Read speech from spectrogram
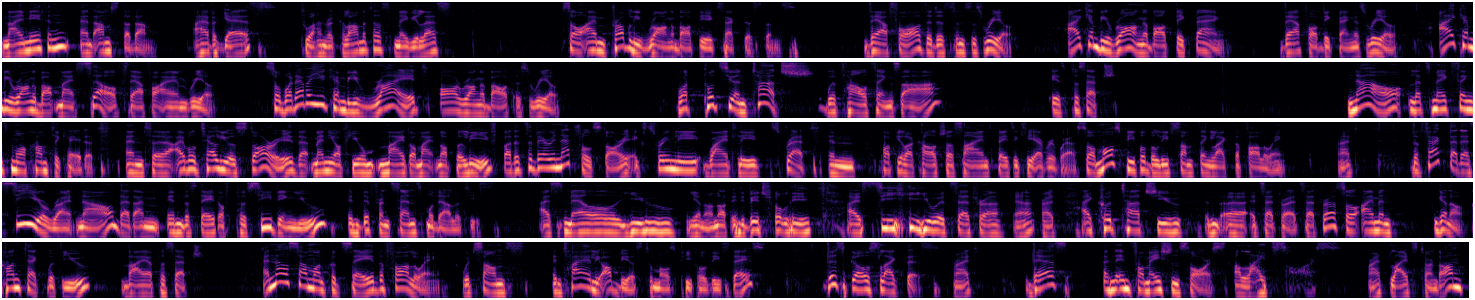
Nijmegen and Amsterdam. I have a guess, 200 kilometers, maybe less. So I'm probably wrong about the exact distance. Therefore, the distance is real. I can be wrong about Big Bang. Therefore, Big Bang is real. I can be wrong about myself. Therefore, I am real. So whatever you can be right or wrong about is real. What puts you in touch with how things are is perception. Now, let's make things more complicated. And uh, I will tell you a story that many of you might or might not believe, but it's a very natural story, extremely widely spread in popular culture, science, basically everywhere. So most people believe something like the following, right? The fact that I see you right now, that I'm in the state of perceiving you in different sense modalities. I smell you, you know, not individually. I see you, etc. Yeah, right. I could touch you, etc., uh, etc. Et so I'm in, you know, contact with you via perception. And now someone could say the following, which sounds entirely obvious to most people these days. This goes like this, right? There's an information source, a light source, right? Lights turned on.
